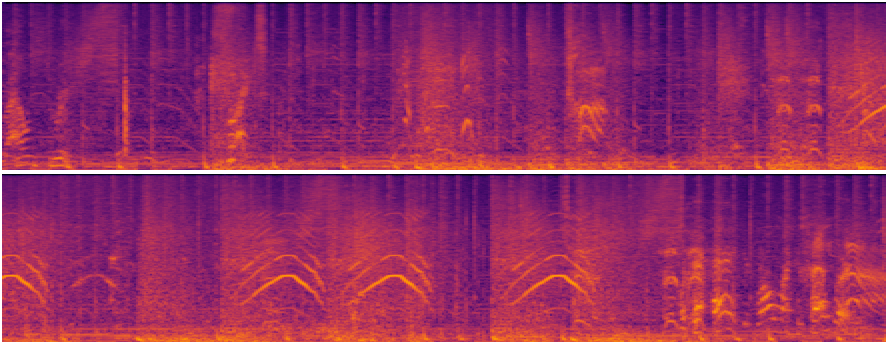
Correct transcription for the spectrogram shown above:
Round three. Fight! What the heck? It's wrong with my controller.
